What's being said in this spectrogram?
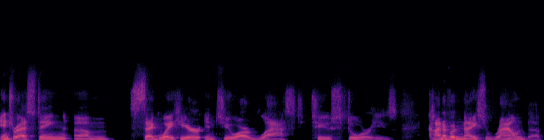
Interesting um, segue here into our last two stories. Kind of a nice roundup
